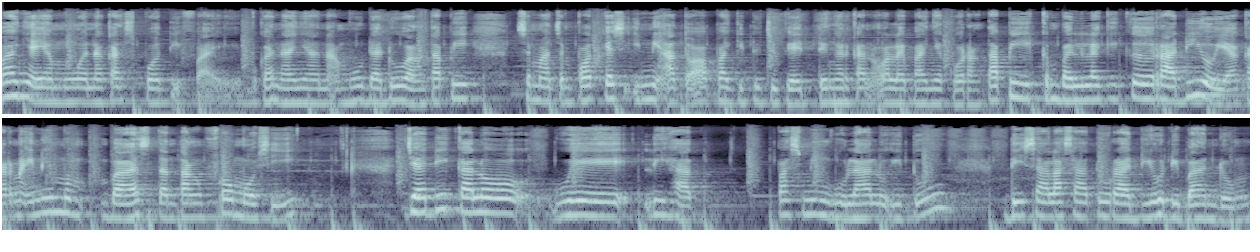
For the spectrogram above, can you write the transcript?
banyak yang menggunakan Spotify. Bukan hanya anak muda doang tapi semacam podcast ini atau apa gitu juga didengarkan oleh banyak orang. Tapi kembali lagi ke radio ya karena ini membahas tentang promosi. Jadi kalau gue lihat pas minggu lalu itu di salah satu radio di Bandung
